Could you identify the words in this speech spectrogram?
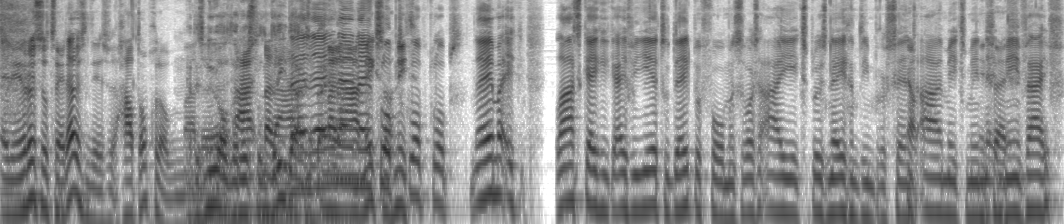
En die Russell 2000 is hard opgelopen. Maar Het is nu al de A- Russell maar de 3000. A- Nee, nee, nee, nee, klopt, klopt, klopt. Nee, maar ik, laatst keek ik even year-to-date performance. Dat was AIX plus 19%, Ja. AMX min, Min vijf. min 5.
